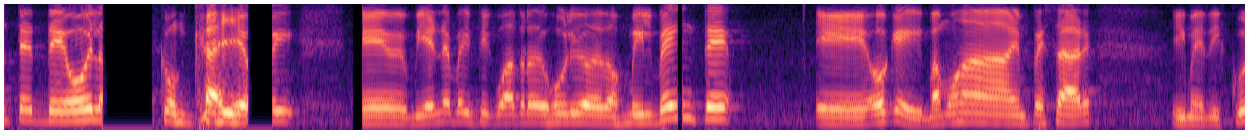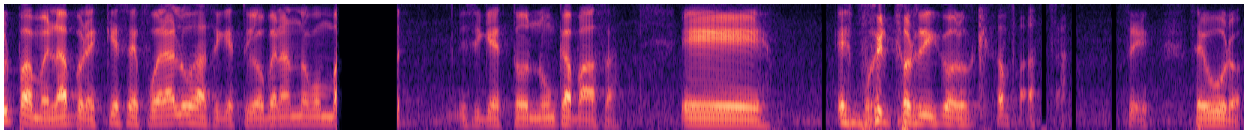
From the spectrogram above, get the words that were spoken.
antes de hoy con calle hoy, eh, viernes 24 de julio de 2020. Eh, ok, vamos a empezar. Y me disculpan, ¿verdad? Pero es que se fue la luz, así que estoy operando con... Así que esto nunca pasa. Eh, en Puerto Rico nunca pasa. Sí, seguro.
